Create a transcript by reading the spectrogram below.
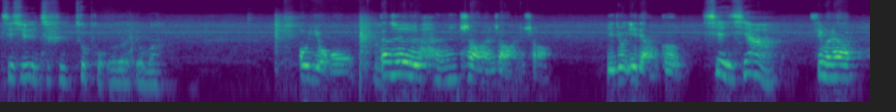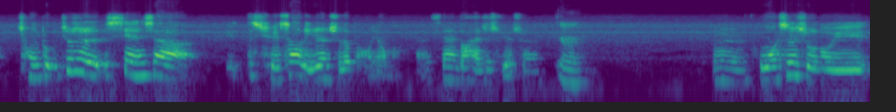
继续就是做朋友的有吗？哦，有，但是很少很少很少，也就一两个。线下。基本上冲突就是线下学校里认识的朋友嘛，反正现在都还是学生。嗯。嗯，我是属于。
